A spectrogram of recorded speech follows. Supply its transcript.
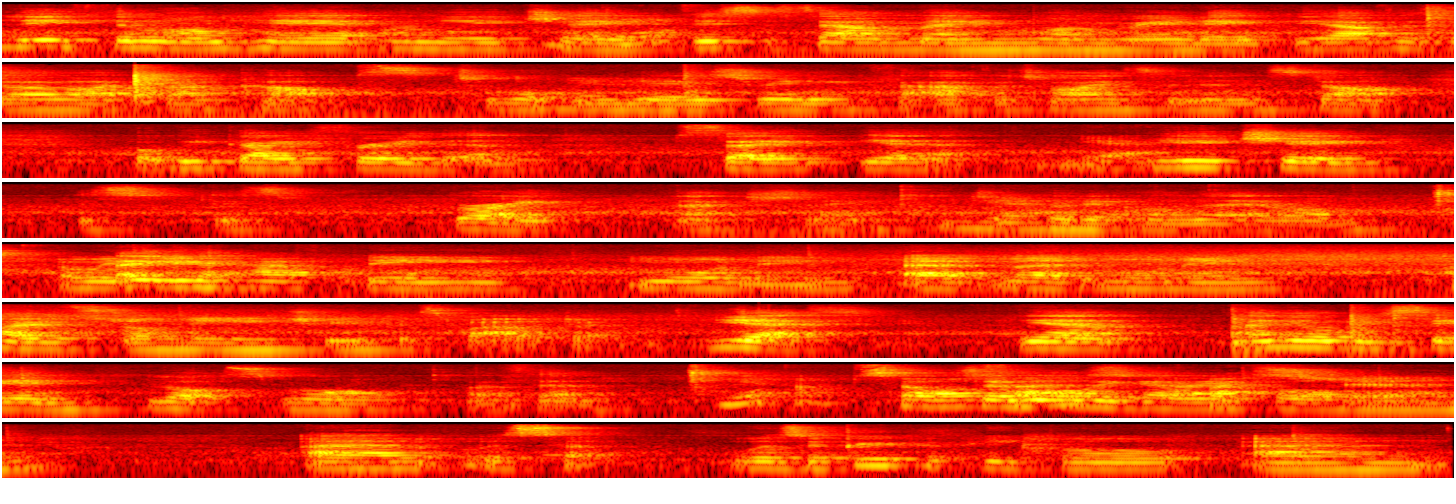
Leave them on here on YouTube. Yeah. This is our main one, really. The others are like backups to what we use, really, for advertising and stuff. But we go through them. So yeah, Yeah. YouTube is is great actually to put it on there on. And we Okay. do have the morning, uh, Murder Morning post on the YouTube as well, don't? Yes, yeah, and you'll be seeing lots more of them. Yeah. So our So what are we first question um, was was a group of people, um,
